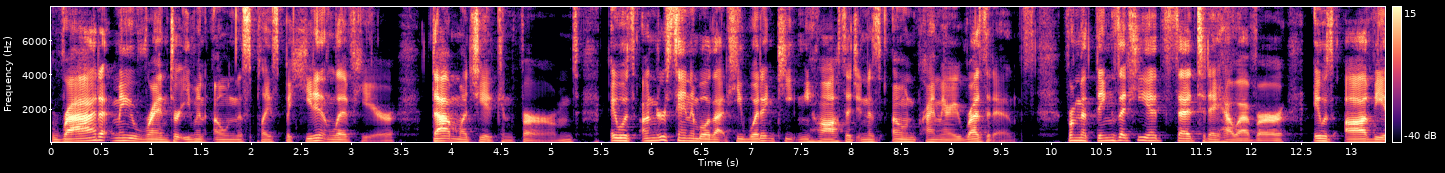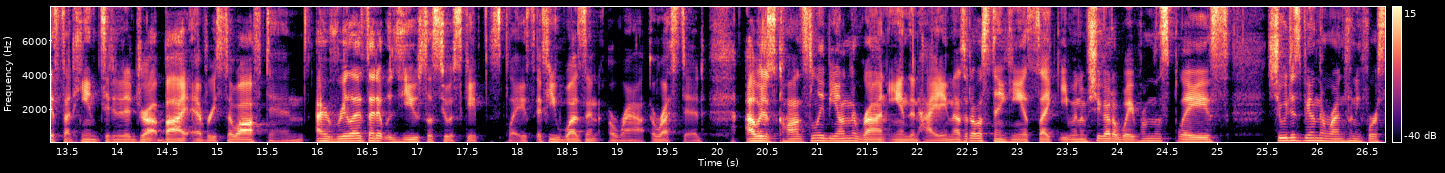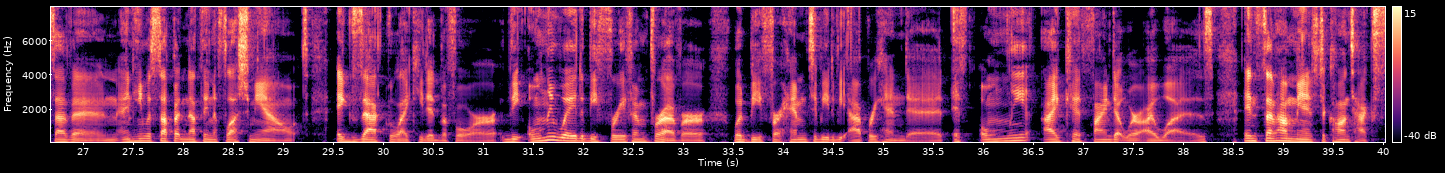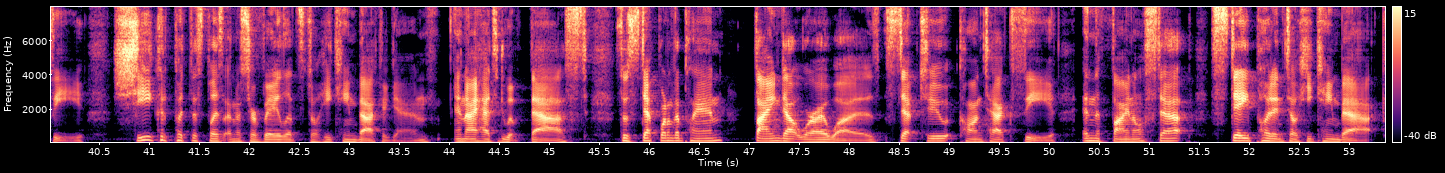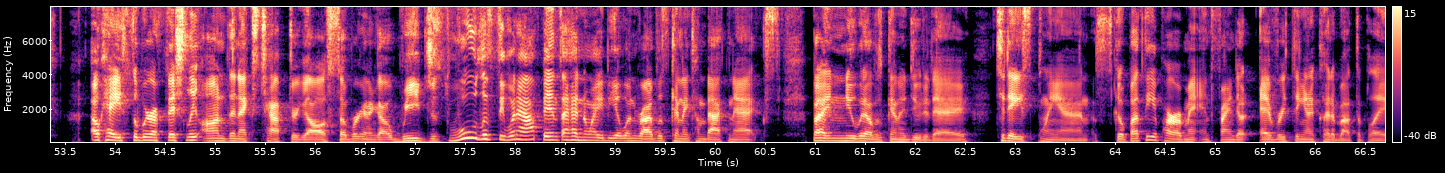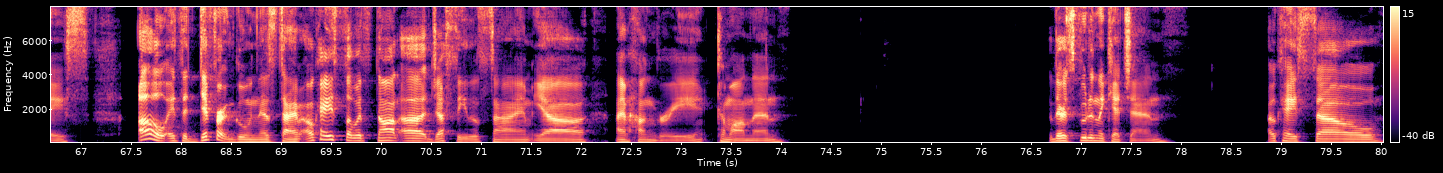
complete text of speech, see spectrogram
Rad may rent or even own this place, but he didn't live here. That much he had confirmed. It was understandable that he wouldn't keep me hostage in his own primary residence. From the things that he had said today, however, it was obvious that he intended to drop by every so often. I realized that it was useless to escape this place if he wasn't arrested. I would just constantly be on the run and in hiding. That's what I was thinking. It's like, even if she got away from this place, she would just be on the run 24 7, and he would stop at nothing to flush me out, exactly like he did before. The only way to be free of him forever would be for him to be to be apprehended. If only I could find out where I was, and somehow manage to contact C. She could put this place under surveillance till he came back again, and I had to do it fast. So, step one of the plan find out where I was. Step two, contact C. And the final step, stay put until he came back. Okay, so we're officially on the next chapter, y'all. So we're gonna go. We just woo. Let's see what happens. I had no idea when Rad was gonna come back next, but I knew what I was gonna do today. Today's plan: scope out the apartment and find out everything I could about the place. Oh, it's a different goon this time. Okay, so it's not uh Jesse this time. Yeah, I'm hungry. Come on then. There's food in the kitchen. Okay, so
